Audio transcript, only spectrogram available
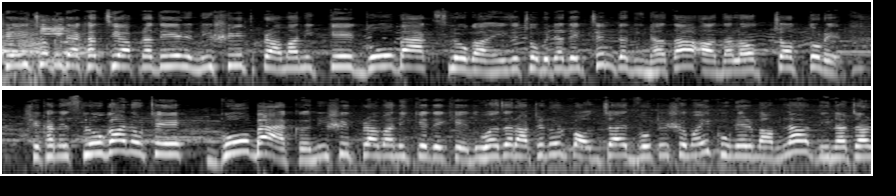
সেই ছবি দেখাচ্ছি আপনাদের নিশীথ প্রামাণিককে গো ব্যাক স্লোগান এই যে ছবিটা দেখছেন, এটা দিনহাতা আদালত চত্বরের। সেখানে স্লোগান ওঠে গো ব্যাক নিশীথ প্রামাণিককে দেখে। দু হাজার আঠেরোর পঞ্চায়েত ভোটের সময় খুনের মামলা, দিনহাটার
